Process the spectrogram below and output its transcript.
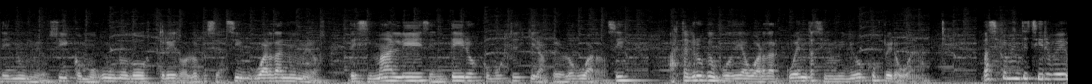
de números, ¿sí? Como 1, 2, 3 o lo que sea, ¿sí? Guarda números decimales, enteros, como ustedes quieran, pero los guarda, ¿sí? Hasta creo que podía guardar cuentas si no me equivoco, pero bueno. Básicamente sirve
